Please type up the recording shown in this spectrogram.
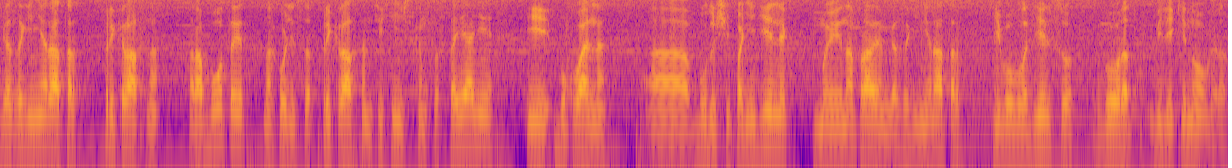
газогенератор прекрасно работает, находится в прекрасном техническом состоянии. И буквально э, в будущий понедельник мы направим газогенератор его владельцу в город Великий Новгород.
